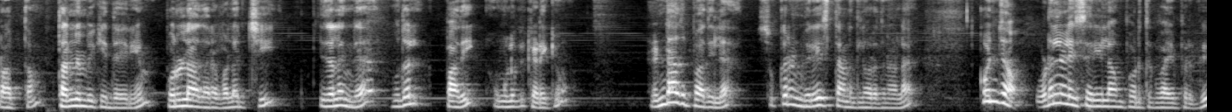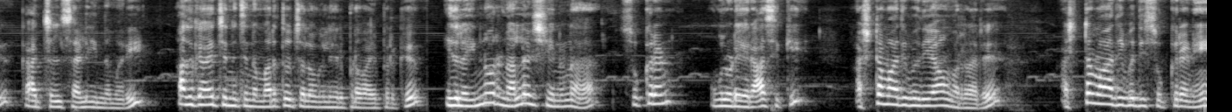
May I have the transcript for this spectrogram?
பிராப்தம் தன்னம்பிக்கை தைரியம் பொருளாதார வளர்ச்சி இதெல்லாம் இந்த முதல் பாதி உங்களுக்கு கிடைக்கும். ரெண்டாவது பாதியில் சுக்கரன் விரயஸ்தானத்தில் வர்றதுனால கொஞ்சம் உடல்நிலை சரியில்லாமல் போகிறதுக்கு வாய்ப்பு இருக்குது காய்ச்சல் சளி இந்த மாதிரி அதுக்காக சின்ன சின்ன மருத்துவ செலவுகள் ஏற்பட வாய்ப்பு இருக்குது இதில் இன்னொரு நல்ல விஷயம் என்னென்னா சுக்கிரன் உங்களுடைய ராசிக்கு அஷ்டமாதிபதியாகவும் வர்றாரு. அஷ்டமாதிபதி சுக்கிரனே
